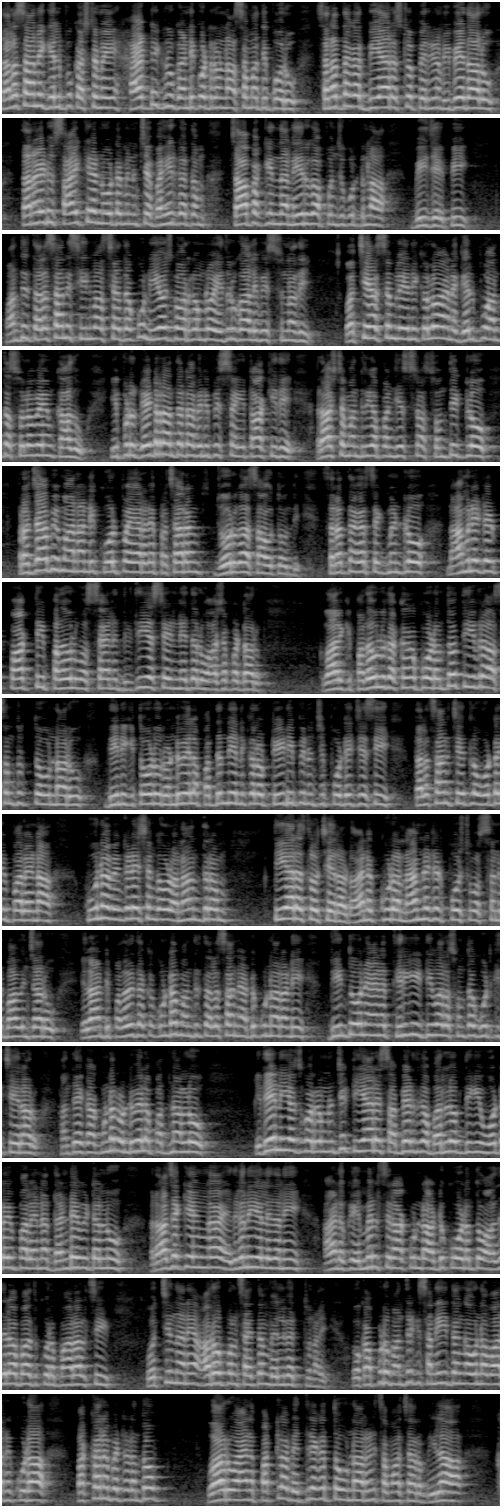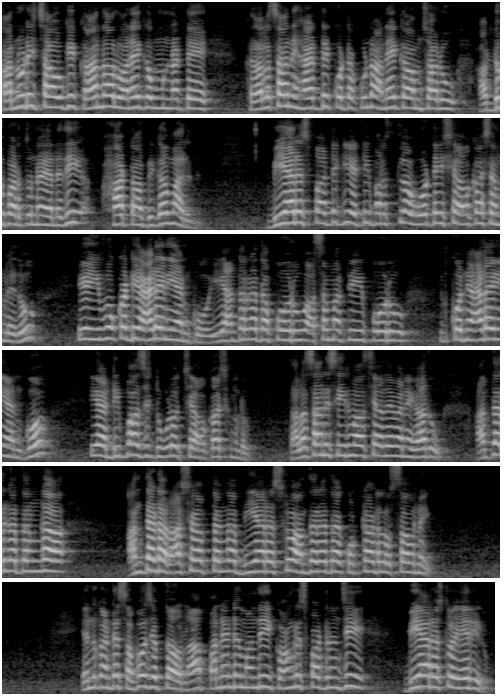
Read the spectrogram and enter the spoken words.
తలసాని గెలుపు కష్టమే. హ్యాట్రిక్ను గండికొట్టనున్న అసమ్మతి పోరు. సనత్నగర్ బీఆర్ఎస్లో పెరిగిన విభేదాలు. తనయుడు సాయికిరణ్ ఓటమి నుంచే బహిర్గతం. చాప కింద నీరుగా పుంజుకుంటున్న బీజేపీ. మంత్రి తలసాని శ్రీనివాస్ యాదవ్కు నియోజకవర్గంలో ఎదురుగాలి వేస్తున్నది. వచ్చే అసెంబ్లీ ఎన్నికల్లో ఆయన గెలుపు అంత సులభం కాదు. ఇప్పుడు గ్రేటర్ అంతటా వినిపిస్తున్న ఈ టాక్ ఇదే. రాష్ట్ర మంత్రిగా పనిచేస్తున్న సొంతిట్లో ప్రజాభిమానాన్ని కోల్పోయారనే ప్రచారం జోరుగా సాగుతోంది. సనత్ నగర్ సెగ్మెంట్లో నామినేటెడ్ పార్టీ పదవులు వస్తాయని ద్వితీయ శ్రేణి నేతలు ఆశపడ్డారు. వారికి పదవులు దక్కకపోవడంతో తీవ్ర అసంతృప్తితో ఉన్నారు. దీనికి తోడు రెండు వేల పద్దెనిమిది ఎన్నికల్లో టీడీపీ నుంచి పోటీ చేసి తలసాని చేతిలో ఓటమి పాలైన కూన వెంకటేశం గౌడ్ అనంతరం టీఆర్ఎస్లో చేరాడు. ఆయనకు కూడా నామినేటెడ్ పోస్ట్ వస్తుందని భావించారు. ఇలాంటి పదవి దక్కకుండా మంత్రి తలసాని అడ్డుకున్నారని దీంతోనే ఆయన తిరిగి ఇటీవల సొంత గూటికి చేరారు. అంతేకాకుండా రెండు వేల పద్నాలుగులో ఇదే నియోజకవర్గం నుంచి టీఆర్ఎస్ అభ్యర్థిగా బరిలోకి దిగి ఓటమి పాలైన దండే విటల్ను రాజకీయంగా ఎదగనీయలేదని ఆయనకు ఎమ్మెల్సీ రాకుండా అడ్డుకోవడంతో ఆదిలాబాద్కు మారాల్సి వచ్చిందనే ఆరోపణలు సైతం వెల్లువెత్తున్నాయి ఒకప్పుడు మంత్రికి సన్నిహితంగా ఉన్న వారిని కూడా పక్కన పెట్టడంతో వారు ఆయన పట్ల వ్యతిరేకతతో ఉన్నారని సమాచారం. ఇలా కర్ణుడి చావుకి కారణాలు అనేకం ఉన్నట్టే తలసాని హ్యాట్రిక్ కొట్టకుండా అనేక అంశాలు అడ్డుపడుతున్నాయనేది హాట్ టాపిక్గా మారింది. బీఆర్ఎస్ పార్టీకి ఎట్టి పరిస్థితుల్లో ఓటేసే అవకాశం లేదు. ఇక ఇవి ఒకటి అనుకో. ఈ అంతర్గత పోరు అసమ్మతి పోరు ఇది కొన్ని ఆడని అనుకో ఇక డిపాజిట్ కూడా వచ్చే అవకాశం ఉండదు. తలసాని శ్రీనివాస్ యాదవ్ అనే కాదు. అంతర్గతంగా అంతటా రాష్ట్ర వ్యాప్తంగా బీఆర్ఎస్లో అంతర్గత కొట్లాటలు వస్తూ ఉన్నాయి. ఎందుకంటే సపోజ్ చెప్తా ఉన్నా పన్నెండు మంది కాంగ్రెస్ పార్టీ నుంచి బీఆర్ఎస్లో ఏరిరు.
